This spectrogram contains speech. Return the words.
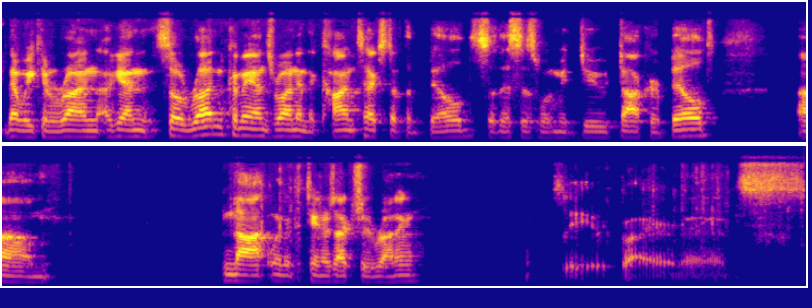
then we can run again. So run commands run in the context of the build. So this is when we do Docker build, um, not when the container is actually running. Let's see requirements.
